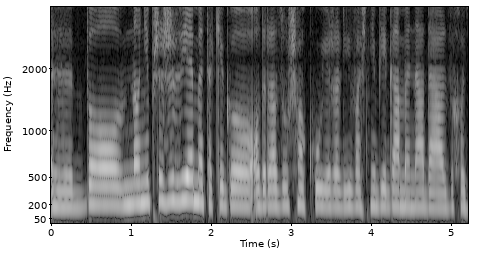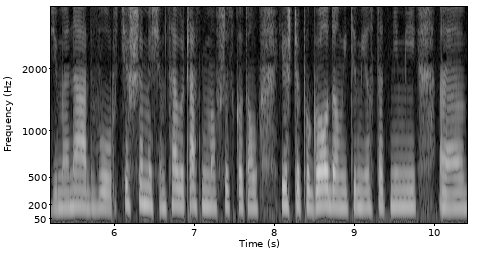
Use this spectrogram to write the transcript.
y, bo no, nie przeżywiemy takiego od razu szoku, jeżeli właśnie biegamy nadal, wychodzimy na dwór, cieszymy się cały czas mimo wszystko tą jeszcze pogodą i tymi ostatnimi e,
